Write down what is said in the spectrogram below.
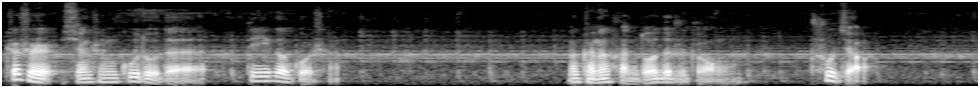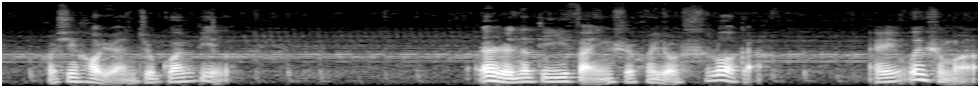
这是形成孤独的第一个过程。那可能很多的这种触角。和信号源就关闭了，让人的第一反应是会有失落感。哎，为什么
